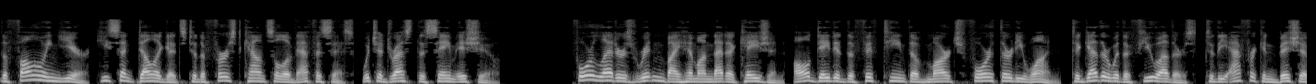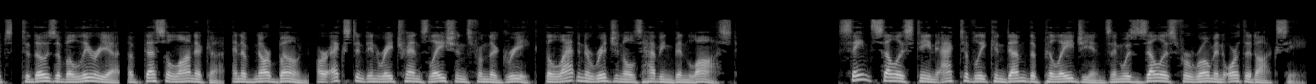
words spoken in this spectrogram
The following year, he sent delegates to the First Council of Ephesus, which addressed the same issue. Four letters written by him on that occasion, all dated 15 March 431, together with a few others, to the African bishops, to those of Illyria, of Thessalonica, and of Narbonne, are extant in retranslations from the Greek, the Latin originals having been lost. Saint Celestine actively condemned the Pelagians and was zealous for Roman orthodoxy.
